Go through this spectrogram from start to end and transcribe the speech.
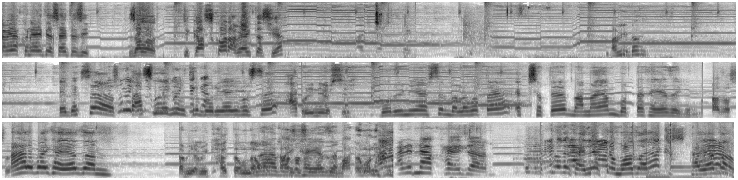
আমি এখন আইতেছি আইতেছি। জালাল তুই কাজ কর আমি আইতেছি হ্যাঁ? এ দেখছ পাঁচ মিনিটের ভিতরে বড়ি আই পড়ছে। বড়ি নিয়ে আসছি। বড়ি নিয়ে আসছেন ভালো কথা একসাথে বানায়াম খাইয়া যাইবেন। কাজ আছে। আর ভাই খাইয়া যান। ভাবি আমি খাইতাম না না, আমার কাজ আছে খাইয়া যান। বাটা মানে আরে না খাই যান। আপনাদের খাইলে একটা মজা খাইয়া দাও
